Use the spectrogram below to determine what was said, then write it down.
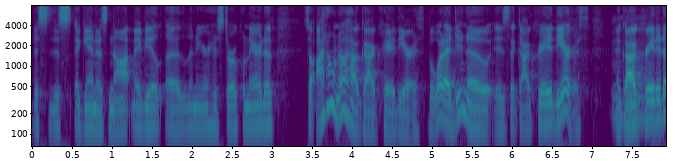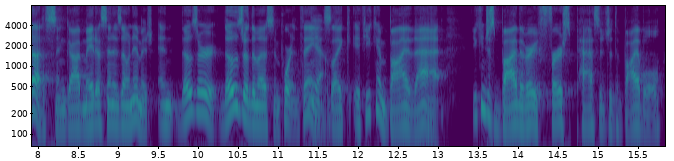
this this again is not maybe a, a linear historical narrative. So I don't know how God created the earth, but what I do know is that God created the earth, and God created us, and God made us in His own image, and those are those are the most important things. Yeah. Like if you can buy that, you can just buy the very first passage of the Bible.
